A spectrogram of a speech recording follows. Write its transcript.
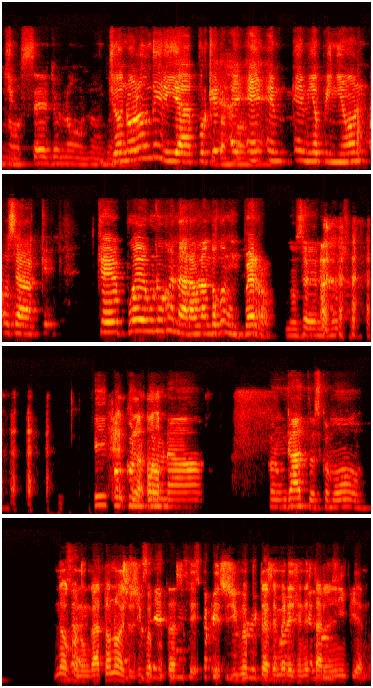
no sé, yo no... no Yo no lo hundiría porque Yo eh, eh, en, en mi opinión, o sea, ¿qué, qué puede uno ganar hablando con un perro? No sé, no mucho. Sí, con, con- una... Con un gato, es como... No, O sea, con un gato no, esos esto hijos sería putas, esos eh, de hijos Rick putas se merecen estar en el infierno.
